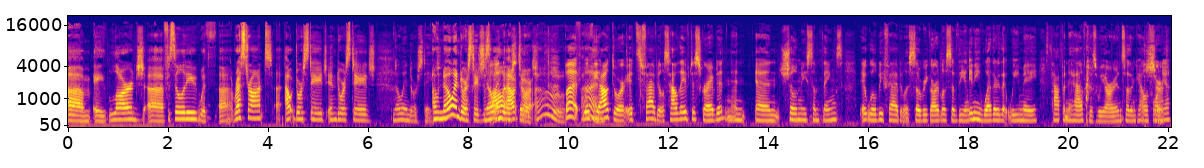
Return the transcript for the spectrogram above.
Um, a large uh, facility with uh, restaurant, uh, outdoor stage, indoor stage. No indoor stage. Oh, no indoor stage, just No all outdoor. stage. Oh, But with the outdoor, it's fabulous. How they've described it and, and and shown me some things, it will be fabulous. So regardless of the any weather that we may happen to have, because we are in Southern California,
